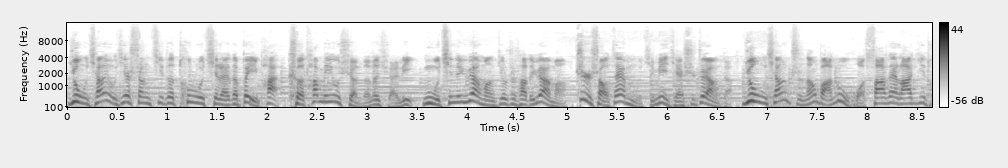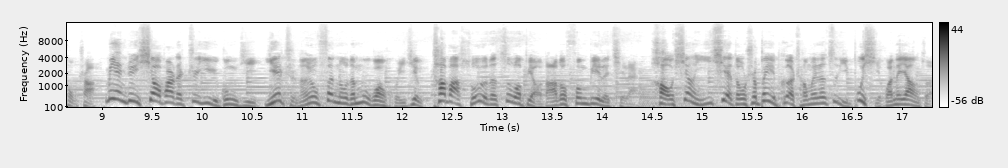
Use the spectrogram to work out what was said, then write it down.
永强有些生气这突如其来的背叛，可他没有选择的权利。母亲的愿望就是他的愿望，至少在母亲面前是这样的。永强只能把怒火撒在垃圾桶上，面对校霸的质疑与攻击，也只能用愤怒的目光回敬。他把所有的自我表达都封闭了起来，好像一切都是被迫成为了自己不喜欢的样子。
